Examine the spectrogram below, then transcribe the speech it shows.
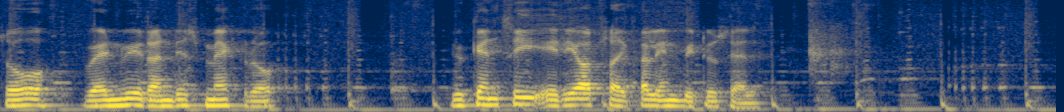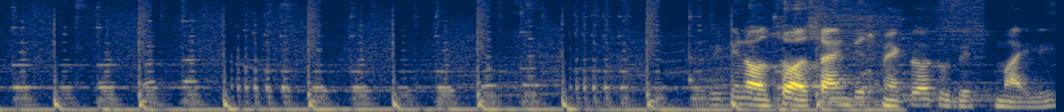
So when we run this macro, you can see area of circle in B2 cell. Also assign this macro to this smiley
